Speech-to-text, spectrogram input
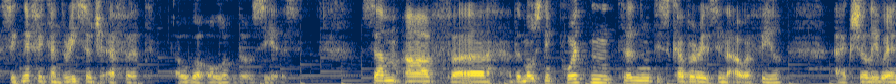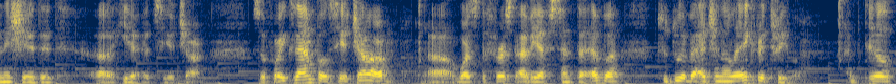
significant research effort over all of those years. Some of uh, the most important uh, new discoveries in our field actually were initiated uh, here at CHR. So, for example, CHR uh, was the first IVF center ever to do a vaginal egg retrieval until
